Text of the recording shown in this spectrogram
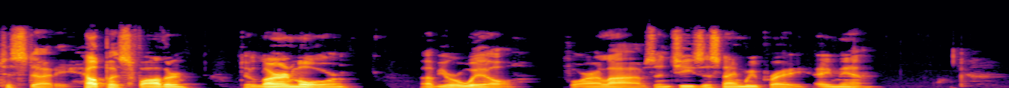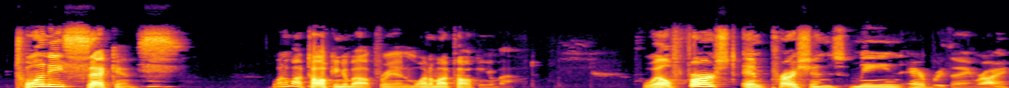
to study. Help us, Father, to learn more of your will for our lives. In Jesus' name we pray. Amen. 20 seconds. What am I talking about, friend? What am I talking about? Well, first impressions mean everything, right?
